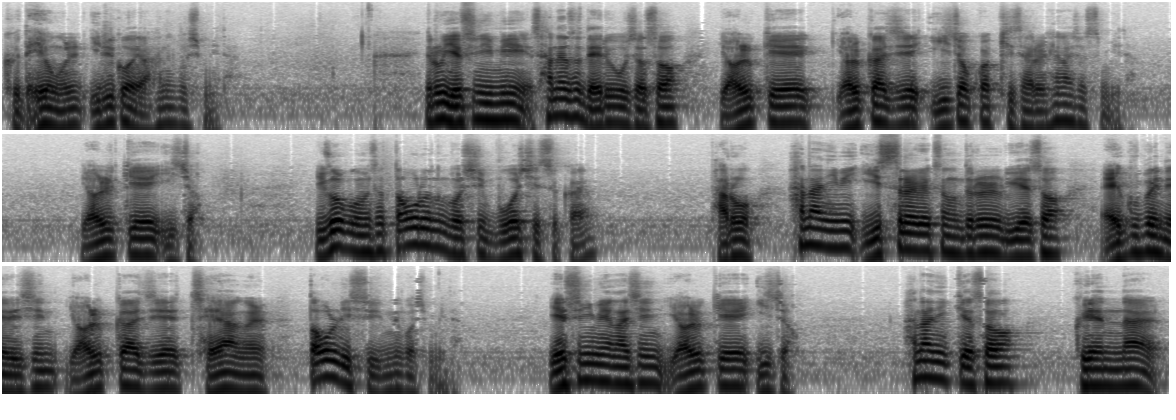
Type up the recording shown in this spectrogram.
그 내용을 읽어야 하는 것입니다. 여러분 예수님이 산에서 내려오셔서 10개의 10가지의 이적과 기사를 행하셨습니다. 10개의 이적. 이걸 보면서 떠오르는 것이 무엇이 있을까요? 바로 하나님이 이스라엘 백성들을 위해서 애굽에 내리신 10가지의 재앙을 떠올릴 수 있는 것입니다. 예수님이 행하신 10개의 이적. 하나님께서 그 옛날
